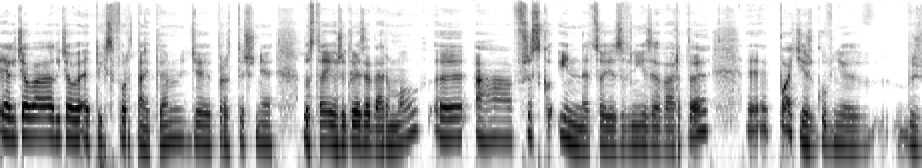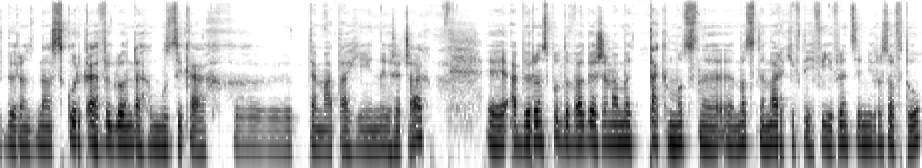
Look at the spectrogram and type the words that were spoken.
jak działa, jak działa Epic z Fortnite'em, gdzie praktycznie dostajesz grę za darmo, e, a wszystko inne, co jest w niej zawarte, e, płacisz głównie, biorąc, na skórkach, wyglądach, muzykach, e, tematach i innych rzeczach. A biorąc pod uwagę, że mamy tak mocne, mocne marki w tej chwili w ręce Microsoftu,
